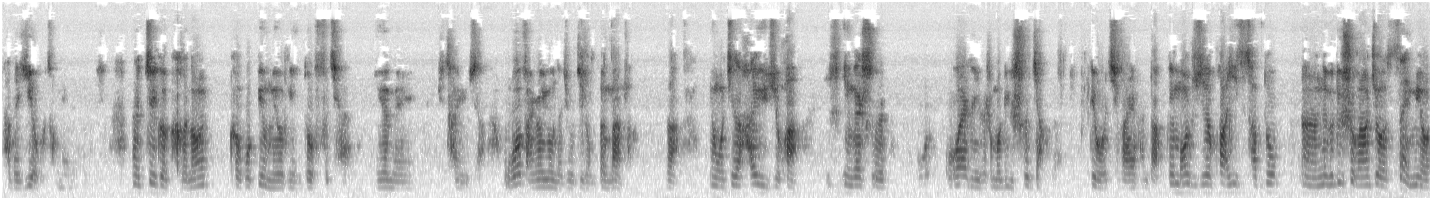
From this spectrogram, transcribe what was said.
他的业务层面的东西？那这个可能客户并没有给你多付钱，你愿不愿意？去参与一下，我反正用的就是这种笨办法，是吧？因为我记得还有一句话，应该是国国外的一个什么律师讲的，对我启发也很大，跟毛主席的话意思差不多。嗯，那个律师好像叫塞缪尔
